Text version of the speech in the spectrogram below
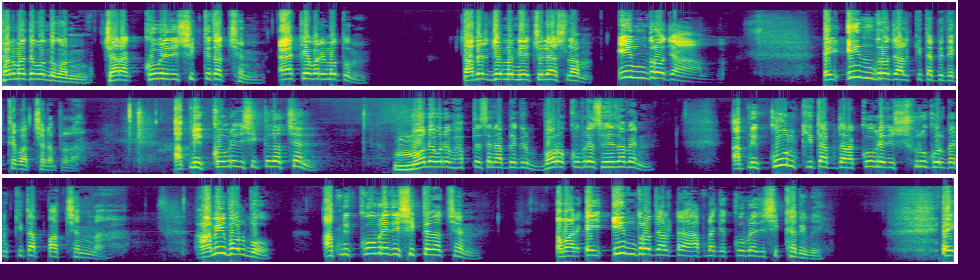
সম্মানিত বন্ধুগণ, যারা কবিরাজি শিখতে চাচ্ছেন, একেবারে নতুন, তাদের জন্য নিয়ে চলে আসলাম ইন্দ্রজাল। এই ইন্দ্রজাল কিতাবটি দেখতে পাচ্ছেন আপনারা। আপনি কবিরাজি শিখতে যাচ্ছেন, মনে মনে ভাবতেছেন আপনি বড় কবিরাজ হয়ে যাবেন। আপনি কোন কিতাব দ্বারা কবিরাজি শুরু করবেন কিতাব পাচ্ছেন না। আমি বলব, আপনি কবিরাজি শিখতে যাচ্ছেন, আমার এই ইন্দ্রজালটা আপনাকে কবিরাজি শিক্ষা দিবে। এই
